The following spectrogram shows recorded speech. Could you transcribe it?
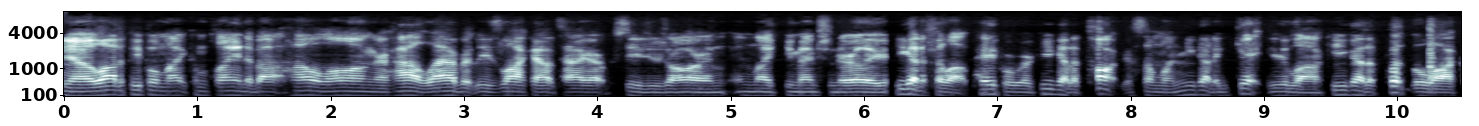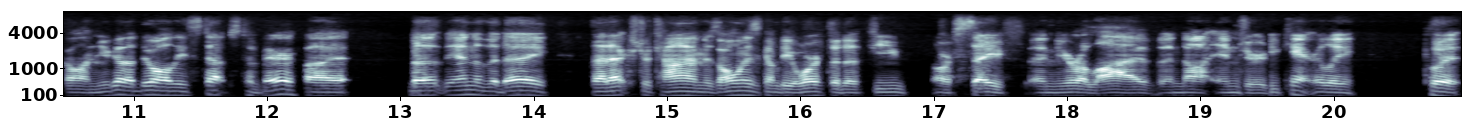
know, a lot of people might complain about how long or how elaborate these lockout tagout procedures are. And, and like you mentioned earlier, you got to fill out paperwork, you got to talk to someone, you got to get your lock, you got to put the lock on, you got to do all these steps to verify it. But at the end of the day, that extra time is always going to be worth it if you are safe and you're alive and not injured. You can't really put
